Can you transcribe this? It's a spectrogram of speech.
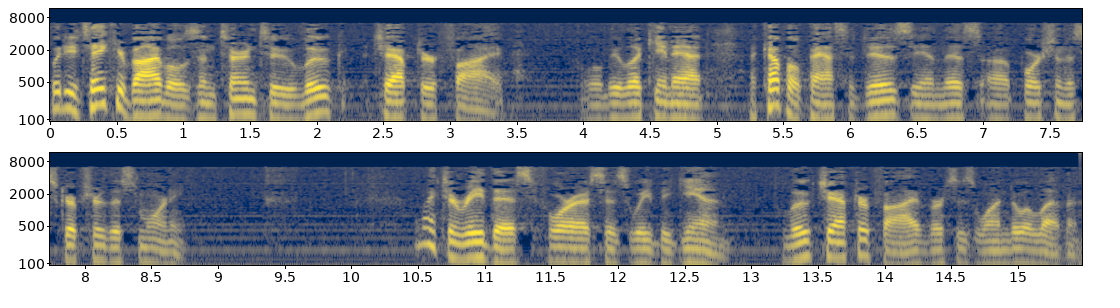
Would you take your Bibles and turn to Luke chapter 5? We'll be looking at a couple of passages in this uh, portion of Scripture this morning. I'd like to read this for us as we begin. Luke chapter 5, verses 1 to 11.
